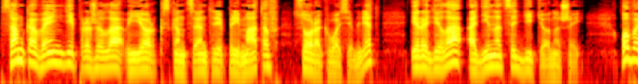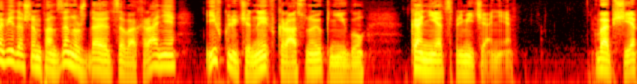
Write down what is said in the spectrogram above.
Самка Венди прожила в Йоркском центре приматов 48 лет и родила 11 детенышей. Оба вида шимпанзе нуждаются в охране и включены в Красную книгу. Конец примечания. Вообще,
